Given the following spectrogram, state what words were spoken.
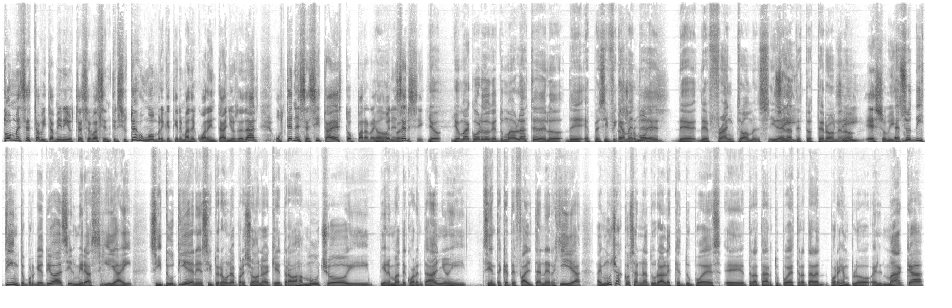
tómese esta vitamina y usted se va a sentir, si usted es un hombre que tiene más de 40 años de edad, usted necesita esto para No, rejuvenecerse. pues, yo, yo me acuerdo que tú me hablaste de lo de específicamente De, hormonas. de- de Frank Thomas y de Sí, la testosterona, ¿no? sí, eso mismo. Eso es distinto, porque yo te iba a decir, mira, sí hay, si tú tienes, si tú eres una persona que trabaja mucho y tienes más de 40 años y sientes que te falta energía, hay muchas cosas naturales que tú puedes eh, tratar. Tú puedes tratar, por ejemplo, el maca,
